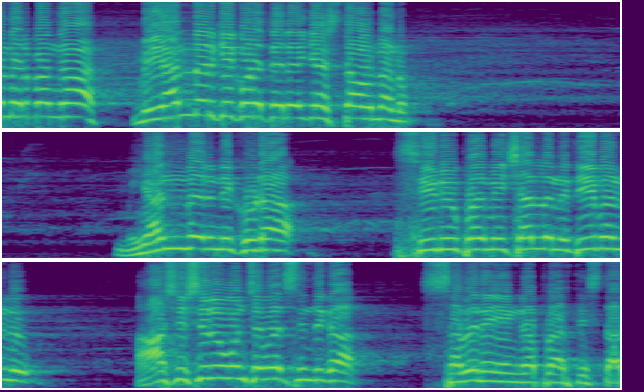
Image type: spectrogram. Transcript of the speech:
సందర్భంగా మీ అందరికీ కూడా తెలియజేస్తా ఉన్నాను. మీ అందరినీ కూడా సినుపై మీ చల్లని దీవెనలు ఆశిస్సులు ఉంచవలసిందిగా సవినయంగా ప్రార్థిస్తా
